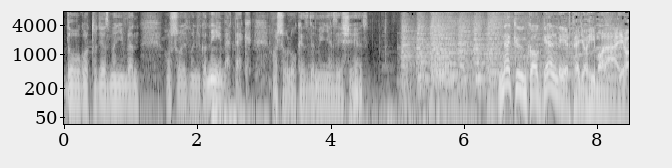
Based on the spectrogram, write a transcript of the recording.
dolgot, hogy ez mennyiben hasonlít mondjuk a németek hasonló kezdeményezéséhez. Nekünk a Gellért hegy a Himalája.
